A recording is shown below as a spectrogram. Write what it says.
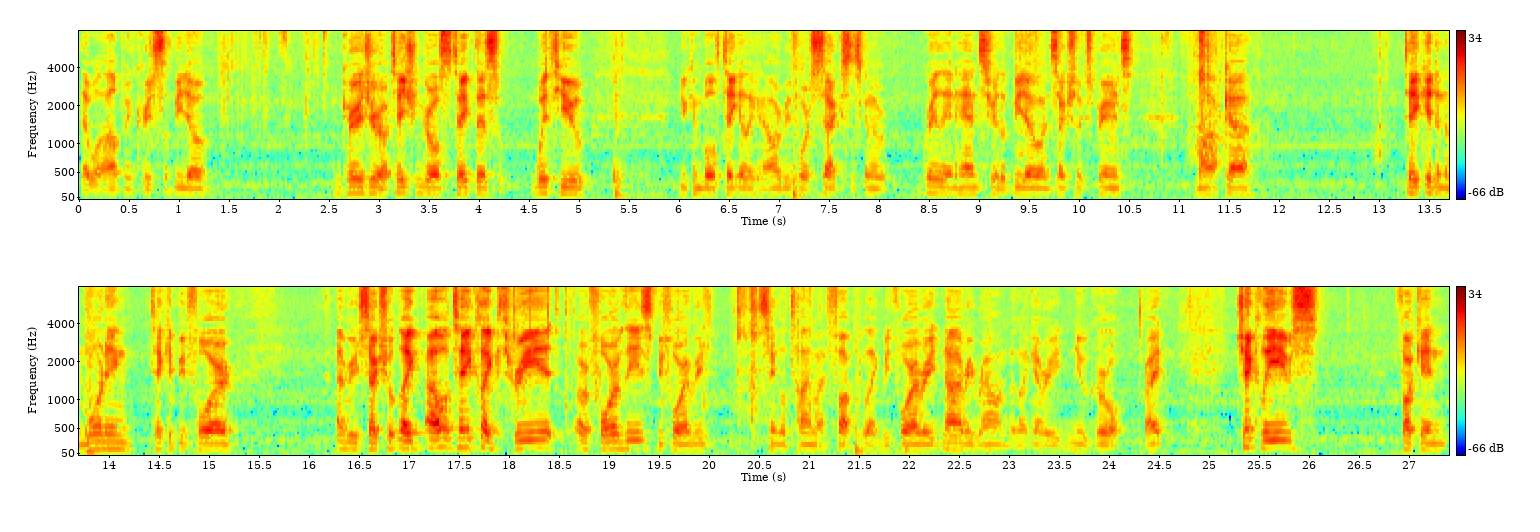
that will help increase libido. Encourage your rotation girls to take this with you. You can both take it like an hour before sex. It's going to greatly enhance your libido and sexual experience. Maca. Take it in the morning. Take it before every sexual... Like, I will take like three or four of these before every single time I fuck. Like, before every... Not every round, but like every new girl, right? Chick leaves fucking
